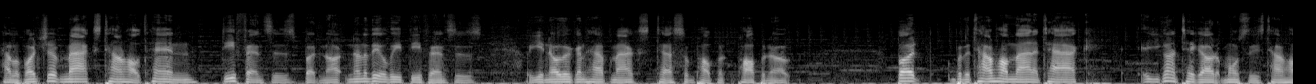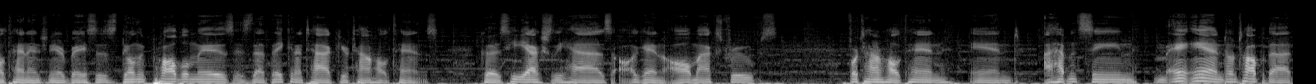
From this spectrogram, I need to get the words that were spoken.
have a bunch of max town hall 10 defenses but not none of the elite defenses. You know they're gonna have max Teslas popping, popping up. But with the town hall 9 attack you're gonna take out most of these town hall 10 engineered bases. The only problem is is that they can attack your town hall 10s because he actually has again all max troops for Town Hall 10 and I haven't seen and on top of that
